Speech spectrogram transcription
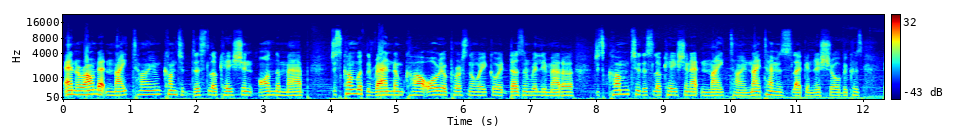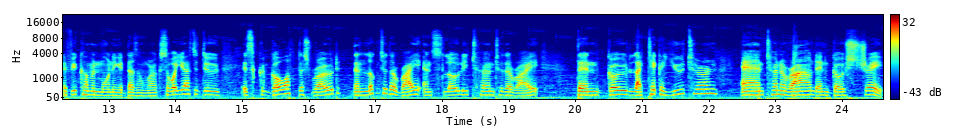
and around at night time come to this location on the map. Just come with a random car or your personal vehicle it doesn't really matter. Just come to this location at night time night time is like initial because if you come in morning it doesn't work. So what you have to do is go off this road then look to the right and slowly turn to the right then go like take a U-turn and turn around and go straight.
